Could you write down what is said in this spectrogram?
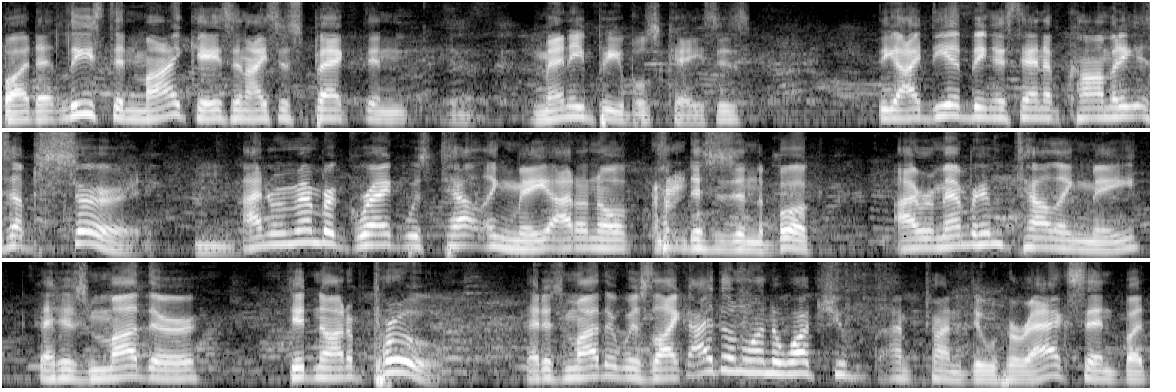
But at least in my case, and I suspect in, in many people's cases, the idea of being a stand up comedy is absurd. I remember Greg was telling me, I don't know if this is in the book, I remember him telling me that his mother did not approve. That his mother was like, I don't want to watch you. I'm trying to do her accent, but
